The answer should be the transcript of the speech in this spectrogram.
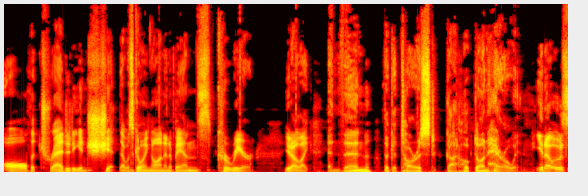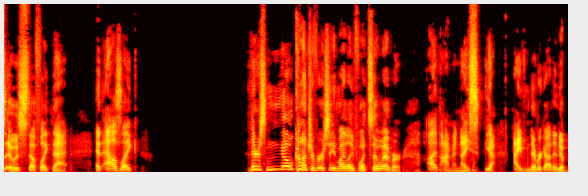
all the tragedy and shit that was going on in a band's career. You know, like, and then the guitarist got hooked on heroin. You know, it was it was stuff like that. And Al's like, there's no controversy in my life whatsoever. I'm, I'm a nice, yeah. I've never got into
